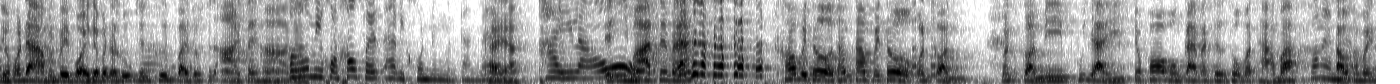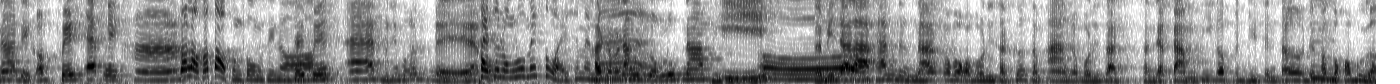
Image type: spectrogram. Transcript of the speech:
เดี๋ยวพอด่ามันบ่อยๆเดี๋ยวมันเอารูปฉันขึ้นไปจนฉันอายใจห่าเอเลอย มีคนเข้าเฟซแอปอีกคนนึงเหมือนกันแม่ใครอะ ใครแล้ว เอยอีมาร์ทใช่ไหม เข้าไปเถอะทำทำไปเถอะวันก่อน วันก่อนมีผู้ใหญ่เจ้าพ่อวงการบันเทิงโทรมาถามว่าว่าไงแม่ เต่าทำไมหน้าเด็กอ๋อเฟซแอปไงคะก็เราก็ตอบตรงๆสิเนาะใช้เฟซแอปวันนี้มันก็แหม ใครจะลงรูปไม่สวยใช่ไหมใครแม่จะมานั่งลงรูปหน้าผีเออ แต่มีดาราท่านหนึ่งนะเขาบอกว่าบริษัทเครื่องสำอางกับบริษัทสัญญกรรมที่เขาเป็นพรีเซนเตอร์เนี่ยเขาบอกเขาเบื่อ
